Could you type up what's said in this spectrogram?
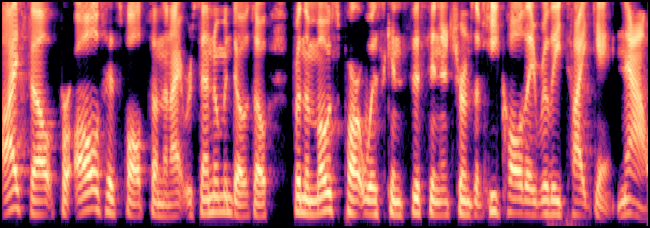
I felt for all of his faults on the night, Rosendo Mendoza, for the most part, was consistent in terms of he called a really tight game. Now,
